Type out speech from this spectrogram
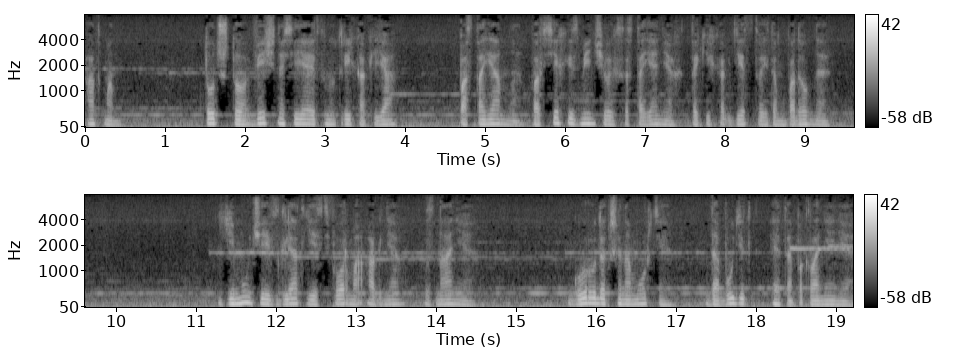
Атман, тот, что вечно сияет внутри, как я – постоянно, во всех изменчивых состояниях, таких как детство и тому подобное. Ему, чей взгляд есть форма огня, знания, Гуру Дакшинамурти, да будет это поклонение.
